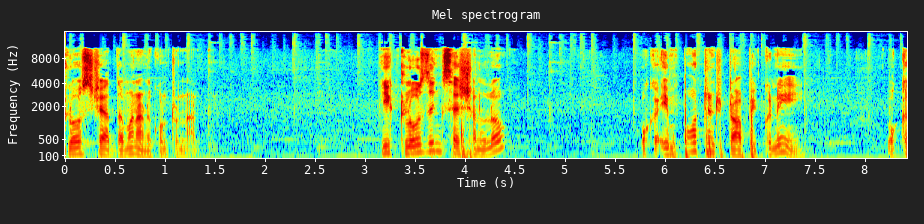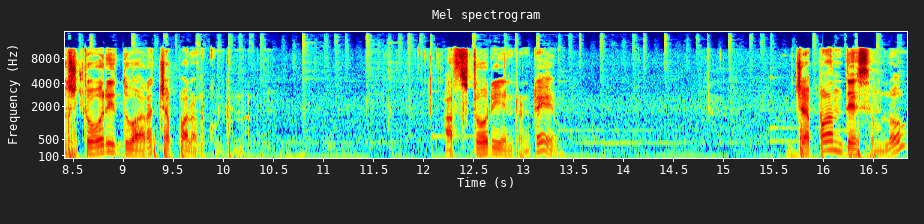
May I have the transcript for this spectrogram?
క్లోజ్ చేద్దామని అనుకుంటున్నాను. ఈ క్లోజింగ్ సెషన్లో ఒక ఇంపార్టెంట్ టాపిక్ని ఒక స్టోరీ ద్వారా చెప్పాలనుకుంటున్నాను. ఆ స్టోరీ ఏంటంటే జపాన్ దేశంలో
